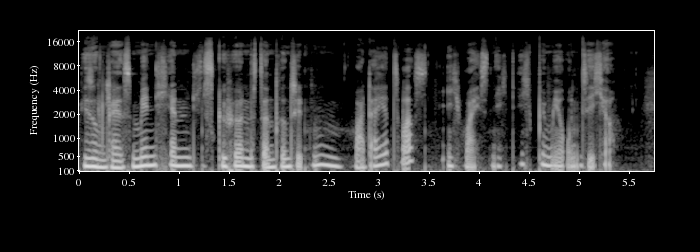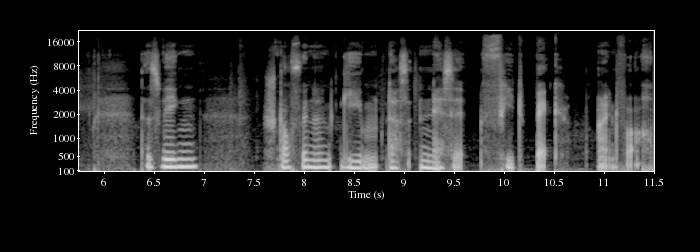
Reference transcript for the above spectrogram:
wie so ein kleines Männchen, dieses Gehirn, das dann drin steht, hm, war da jetzt was? Ich weiß nicht, ich bin mir unsicher. Deswegen Stoffwindeln geben das Nässe-Feedback einfach.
